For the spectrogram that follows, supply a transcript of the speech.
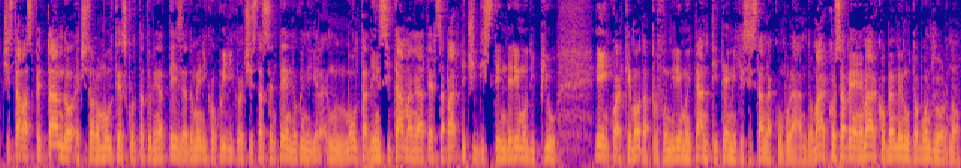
ci stava aspettando e ci sono molti ascoltatori in attesa, Domenico Quirico che ci sta sentendo, quindi mm, molta densità, ma nella terza parte ci distenderemo di più e in qualche modo approfondiremo i tanti temi che si stanno accumulando. Marco Sabene, Marco, benvenuto, buongiorno.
